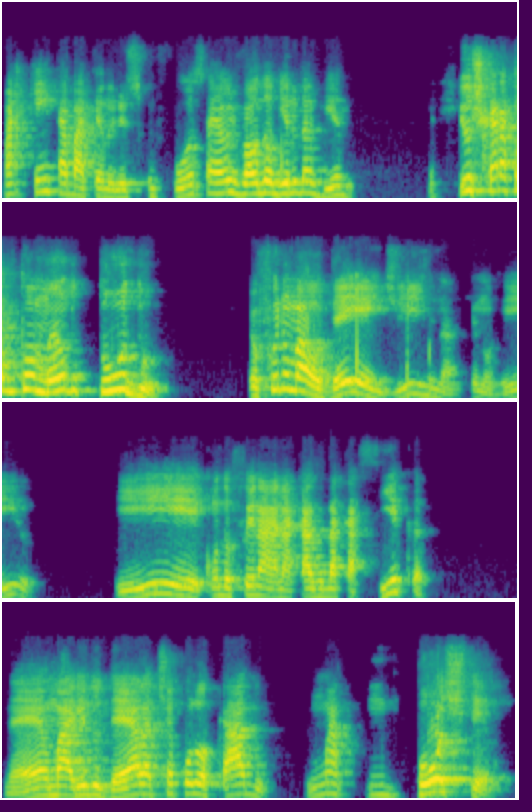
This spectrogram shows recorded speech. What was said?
Mas quem está batendo nisso com força é o Valdomiro da vida. E os caras estão tomando tudo. Eu fui numa aldeia indígena aqui no Rio, e quando eu fui na, na casa da cacica, né, o marido dela tinha colocado uma, um pôster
